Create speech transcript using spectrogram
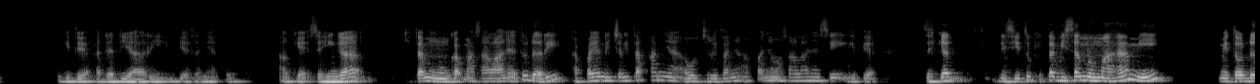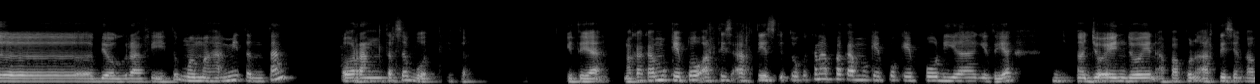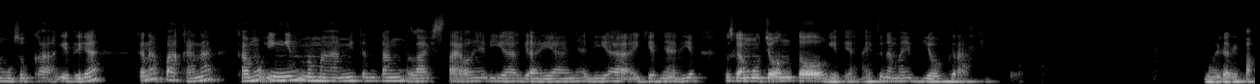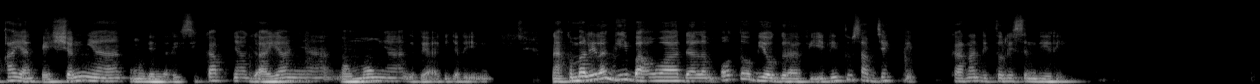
Gitu ya, ada diary biasanya tuh. Oke, sehingga kita mengungkap masalahnya itu dari apa yang diceritakannya. Oh, ceritanya apanya masalahnya sih gitu ya. Sehingga di situ kita bisa memahami metode biografi itu memahami tentang orang tersebut gitu. Gitu ya. Maka kamu kepo artis-artis gitu. Kenapa kamu kepo-kepo dia gitu ya? Join-join apa pun artis yang kamu suka gitu ya. Kenapa? Karena kamu ingin memahami tentang lifestyle-nya dia gayanya dia akhirnya dia. Terus kamu contoh gitu ya. Nah itu namanya biografi mulai dari pakaian passionnya kemudian dari sikapnya gayanya ngomongnya gitu ya jadi ini nah kembali lagi bahwa dalam autobiografi ini tuh subjektif karena ditulis sendiri.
